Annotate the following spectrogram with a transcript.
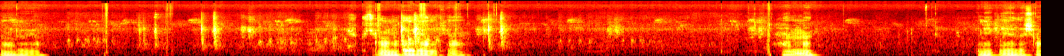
Ne oluyor ya? Şu küçükler ne kadar uyanık ya. Hemen. İnekleri de şey.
